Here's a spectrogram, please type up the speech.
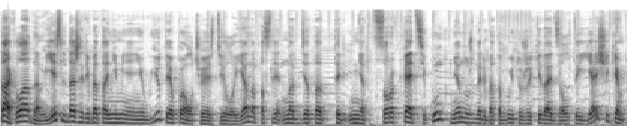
Так, ладно, если даже, ребята, они меня не убьют, я понял, что я сделаю. Я на, послед... на где-то, нет, 45 секунд мне нужно, ребята, будет уже кидать золотые ящики.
